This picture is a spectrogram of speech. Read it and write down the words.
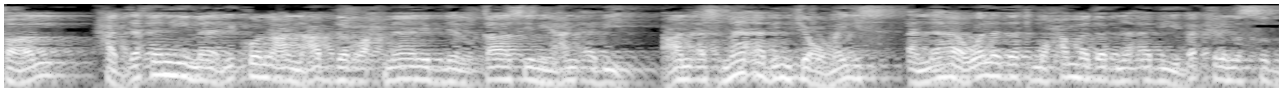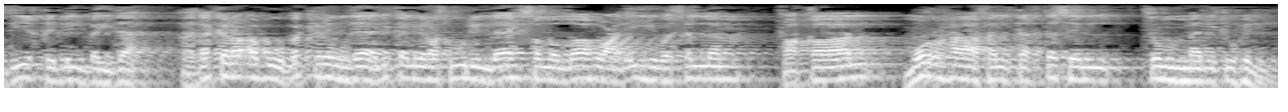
قال حدثني مالك عن عبد الرحمن بن القاسم عن أبيه. عن أسماء بنت عميس أنها ولدت محمد بن أبي بكر الصديق بالبيداء فذكر أبو بكر ذلك لرسول الله صلى الله عليه وسلم فقال مرها فلتغتسل ثم لتهل.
